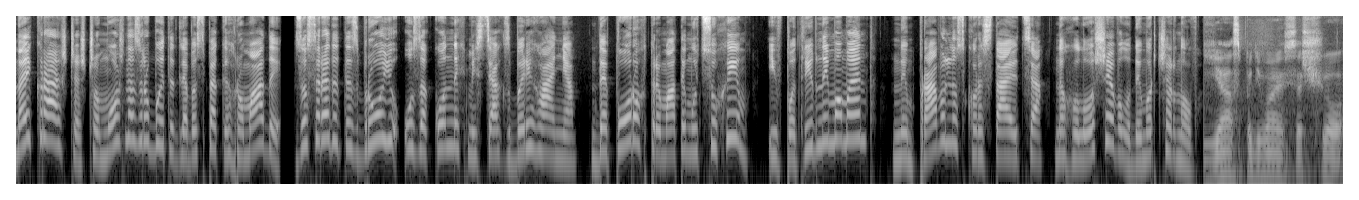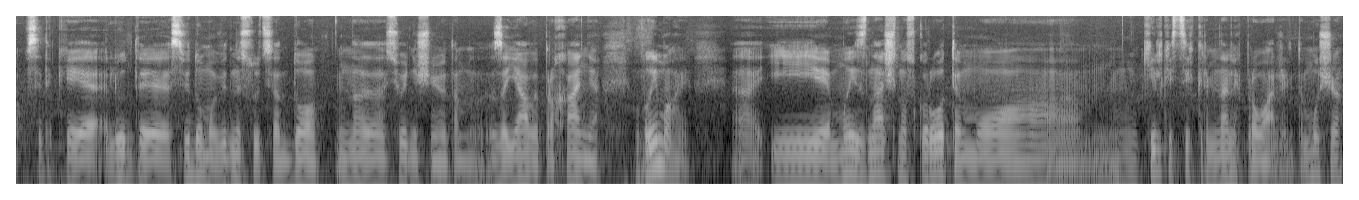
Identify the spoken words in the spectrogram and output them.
Найкраще, що можна зробити для безпеки громади, зосередити зброю у законних місцях зберігання, де порох триматимуть сухим, і в потрібний момент ним правильно скористаються, наголошує Володимир Чернов. Я сподіваюся, що все-таки люди свідомо віднесуться до сьогоднішньої там заяви, прохання, вимоги. Е, І ми значно скоротимо кількість цих кримінальних проваджень, тому що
